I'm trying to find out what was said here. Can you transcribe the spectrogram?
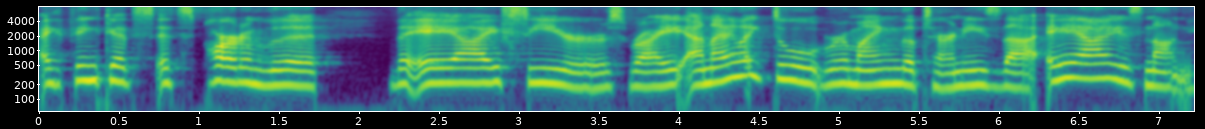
I think it's it's part of the the AI fears, right? And I like to remind attorneys that AI is not new.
